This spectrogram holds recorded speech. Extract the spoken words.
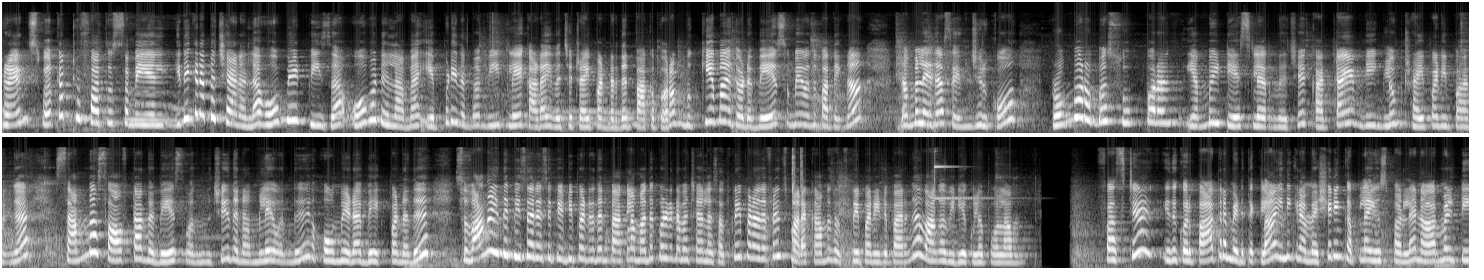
ஃப்ரெண்ட்ஸ் வெல்கம் டு ஃபாத்து சமையல் இன்றைக்கி நம்ம சேனலில் ஹோம்மேட் பீஸா ஓவன் இல்லாமல் எப்படி நம்ம வீட்டிலேயே கடாய் வச்சு ட்ரை பண்ணுறதுன்னு பார்க்க போகிறோம் முக்கியமாக இதோட பேஸுமே வந்து பார்த்திங்கன்னா நம்மளே தான் செஞ்சுருக்கோம். ரொம்ப ரொம்ப சூப்பரான எம்ஐ டேஸ்ட்டில் இருந்துச்சு. கட்டாயம் நீங்களும் ட்ரை பண்ணி பாருங்கள் செம்ம சாஃப்டாக அந்த பேஸ் வந்துச்சு. இதை நம்மளே வந்து ஹோம்மேடாக பேக் பண்ணது. ஸோ வாங்க இந்த பீஸா ரெசிபி எப்படி பண்ணுறதுன்னு பார்க்கலாம். அது கூட நம்ம சேனலை சப்ஸ்கிரைப் பண்ணாத ஃப்ரெண்ட்ஸ் மறக்காமல் சப்ஸ்கிரைப் பண்ணிட்டு பாருங்கள் வாங்க வீடியோக்குள்ளே போகலாம் ஃபஸ்ட்டு இதுக்கு ஒரு பாத்திரம் எடுத்துக்கலாம். இன்றைக்கி நான் மெஷரிங் கப்லாம் யூஸ் பண்ணல. நார்மல் டீ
